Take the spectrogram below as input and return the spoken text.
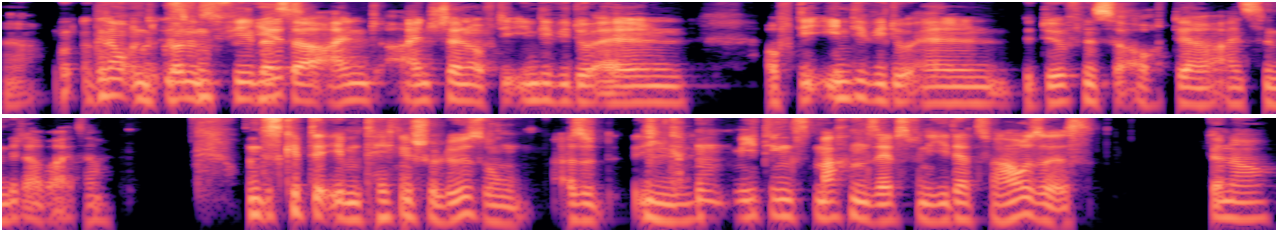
Ja. ja. Genau, und wir können uns viel besser ein, einstellen auf die individuellen, auf die individuellen Bedürfnisse auch der einzelnen Mitarbeiter. Und es gibt ja eben technische Lösungen. Also ich mhm. kann Meetings machen, selbst wenn jeder zu Hause ist. Genau.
